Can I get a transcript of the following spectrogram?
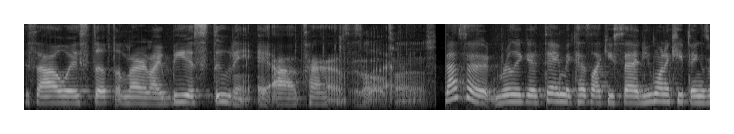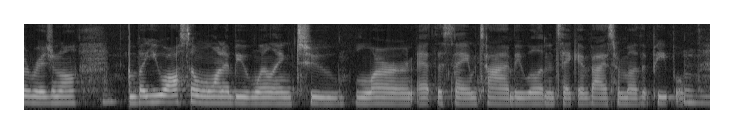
it's always stuff to learn. Like, be a student at all times. At all times. That's a really good thing because, like you said, you want to keep things original, mm-hmm. but you also want to be willing to learn at the same time, be willing to take advice from other people. Mm-hmm.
